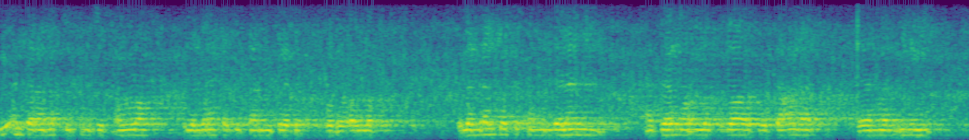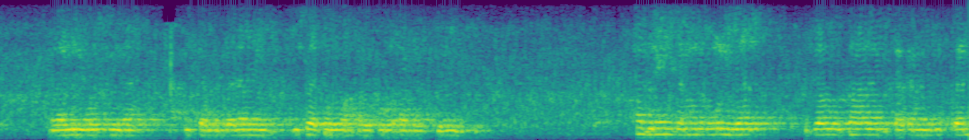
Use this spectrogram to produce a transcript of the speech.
di antara masjid-masjid Allah dalam rangka kita menjaga kepada Allah dalam rangka kita menjalani agama Allah Subhanahu wa taala dalam hal ini melalui wasilah kita menjalani kisah Allah Al-Quran Al-Karim. Hadirin jemaah mulia, jauh kali kita akan lanjutkan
